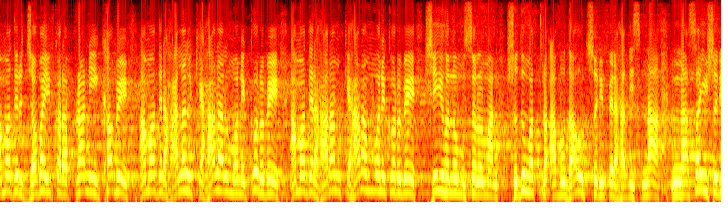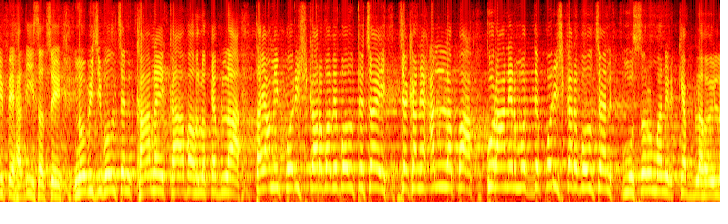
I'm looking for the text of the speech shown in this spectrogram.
আমাদের জবাই করা প্রাণী খাবে, আমাদের হালালকে হালাল মনে করবে, আমাদের হারামকে হারাম মনে করবে, সেই হলো মুসলমান। শুধুমাত্র আবু দাউদ শরীফের হাদিস না, নাসাই শরীফে হাদিস আছে। নবীজি বলছেন, খানায় কাবা হলো কেবলা। তাই আমি পরিষ্কারভাবে বলতে চাই, যেখানে আল্লাহ পাক কোরআনের মধ্যে পরিষ্কার বলছেন, মুসলমানের কেবলা হইল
